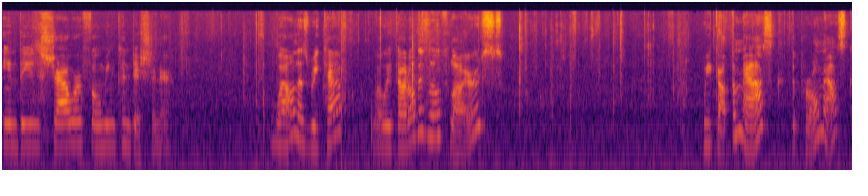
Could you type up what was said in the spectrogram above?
in the shower foaming conditioner. Well, let's recap. Well, we got all these little flyers. We got the mask, the pearl mask.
